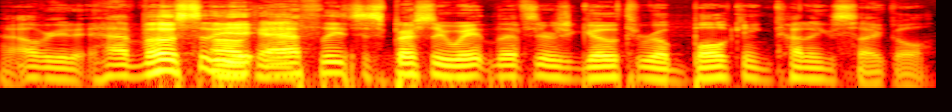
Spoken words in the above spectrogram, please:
I'll read it. Have most of the Okay. athletes, especially weightlifters, go through a bulking cutting cycle.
